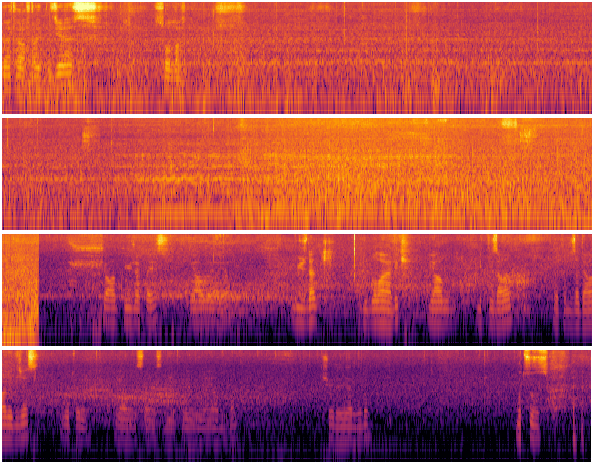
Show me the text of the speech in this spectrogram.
Ne taraftan gideceğiz? Soldan. Şu an Kuyucak'tayız. Yağmur yağıyor. Bu yüzden bir mola verdik. Yağmur bittiği zaman rotamıza devam edeceğiz. Motoru yağmur ıslanmasın diye koyuluyor yağmurdan. Şöyle bir yer buldum. Mutsuzuz.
